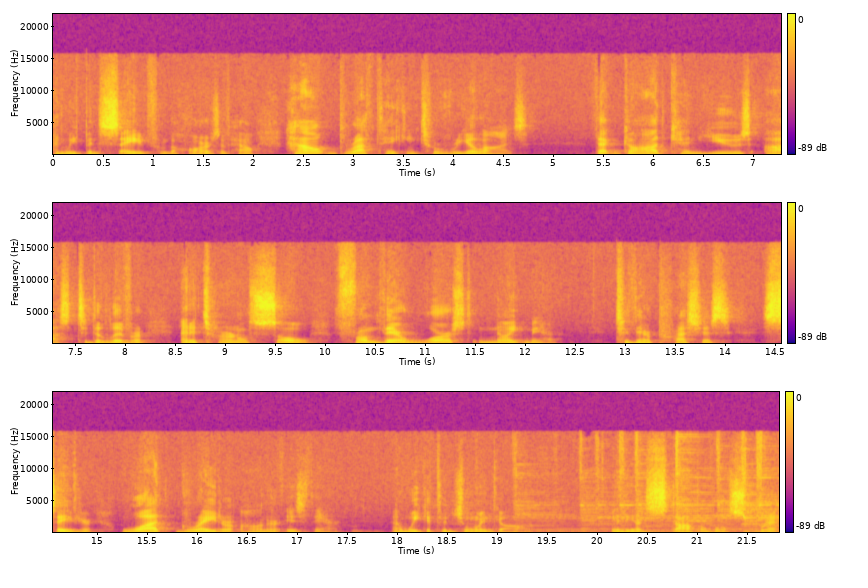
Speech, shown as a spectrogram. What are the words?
And we've been saved from the horrors of hell. How breathtaking to realize that God can use us to deliver an eternal soul from their worst nightmare to their precious Savior. What greater honor is there? And we get to join God in the unstoppable spread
